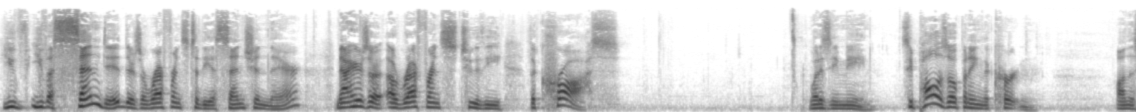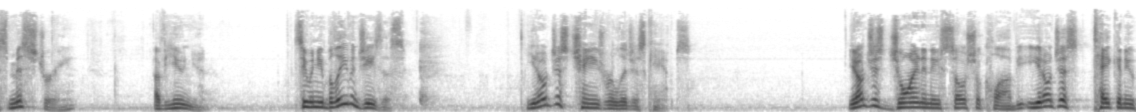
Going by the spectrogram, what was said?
you've, you've ascended. There's a reference to the ascension there. Now, here's a, a reference to the, the cross. What does he mean? See, Paul is opening the curtain on this mystery of union. See, when you believe in Jesus, you don't just change religious camps. You don't just join a new social club. You don't just take a new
